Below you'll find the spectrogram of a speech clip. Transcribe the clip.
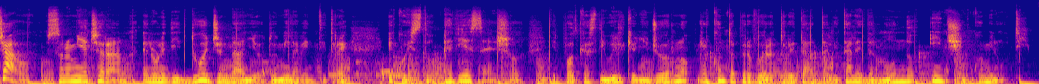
Ciao, sono Mia Ceran, è lunedì 2 gennaio 2023 e questo è The Essential, il podcast di Will che ogni giorno racconta per voi l'attualità dall'Italia e dal mondo in 5 minuti.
